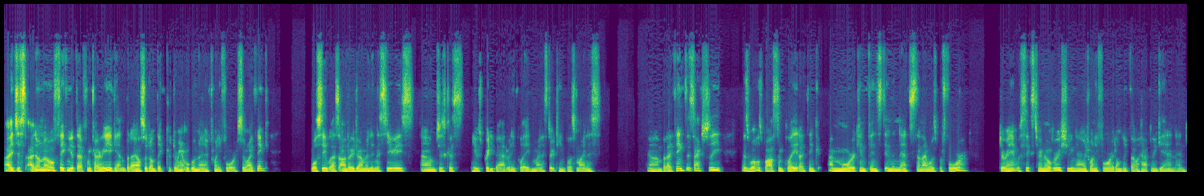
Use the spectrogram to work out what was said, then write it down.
I just I don't know if they can get that from Kyrie again, but I also don't think Durant will go nine of twenty four. So I think we'll see less Andre Drummond in this series, um, just because he was pretty bad when he played, minus thirteen plus minus. Um, but I think this actually, as well as Boston played, I think I'm more convinced in the Nets than I was before. Durant with six turnovers, shooting nine of twenty four. I don't think that'll happen again, and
